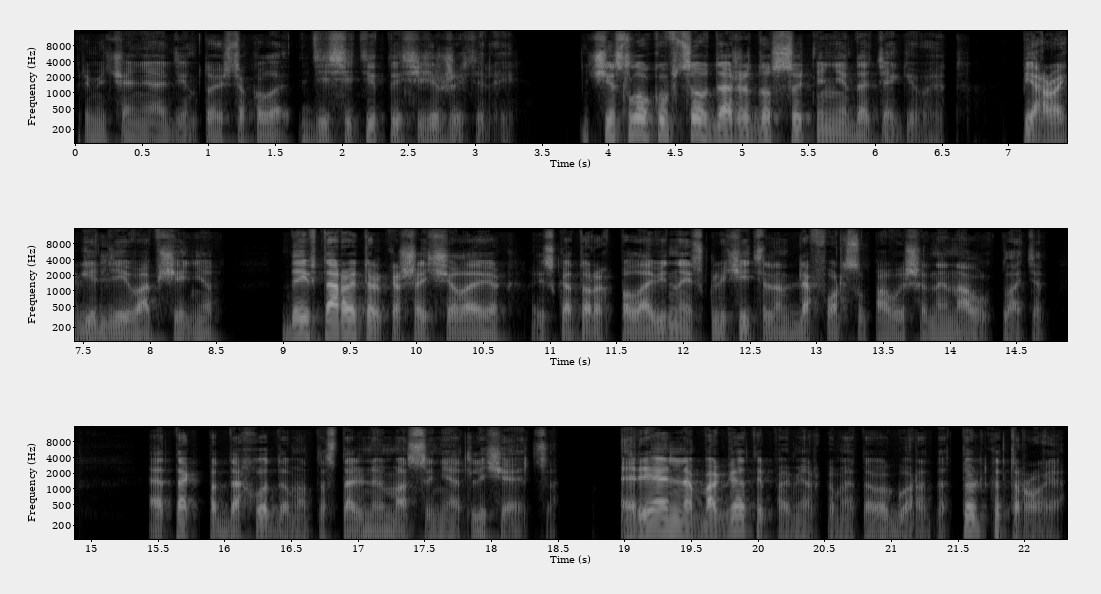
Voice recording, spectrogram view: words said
Примечание один, то есть около десяти тысяч жителей. Число купцов даже до сотни не дотягивает. Первой гильдии вообще нет. Да и второй только шесть человек, из которых половина исключительно для форсу повышенный налог платит. А так под доходом от остальной массы не отличается. Реально богаты по меркам этого города только трое.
